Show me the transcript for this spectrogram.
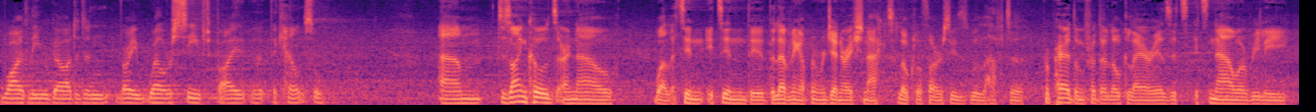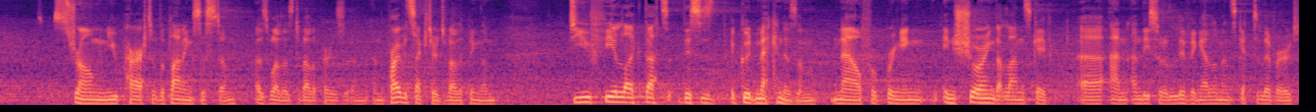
widely regarded and very well received by the, the council. Um, design codes are now well, it's in it's in the, the Levelling Up and Regeneration Act. Local authorities will have to prepare them for their local areas. It's it's now a really strong new part of the planning system, as well as developers and, and the private sector developing them. Do you feel like that's this is a good mechanism now for bringing ensuring that landscape uh, and and these sort of living elements get delivered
